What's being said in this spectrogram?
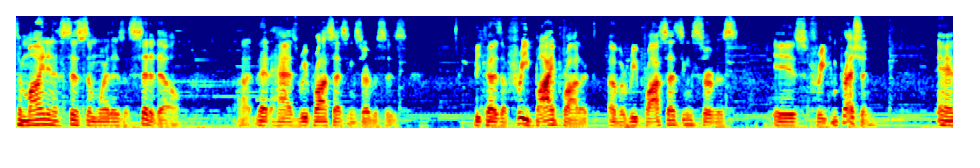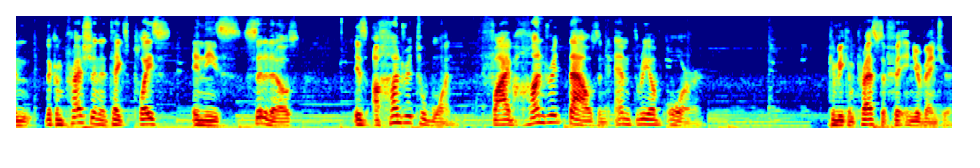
to mine in a system where there's a citadel uh, that has reprocessing services because a free byproduct of a reprocessing service is free compression. And the compression that takes place in these citadels is a hundred to one 500,000 M3 of ore can be compressed to fit in your venture.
